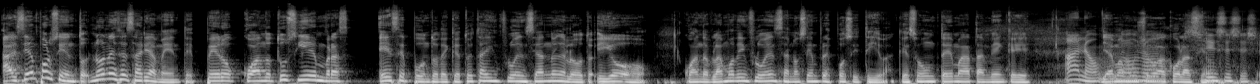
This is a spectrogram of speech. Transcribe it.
Al 100%, no necesariamente, pero cuando tú siembras ese punto de que tú estás influenciando en el otro, y ojo, cuando hablamos de influencia no siempre es positiva, que eso es un tema también que Ah, no. llama no, mucho no. a colación. Sí, sí, sí. sí.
